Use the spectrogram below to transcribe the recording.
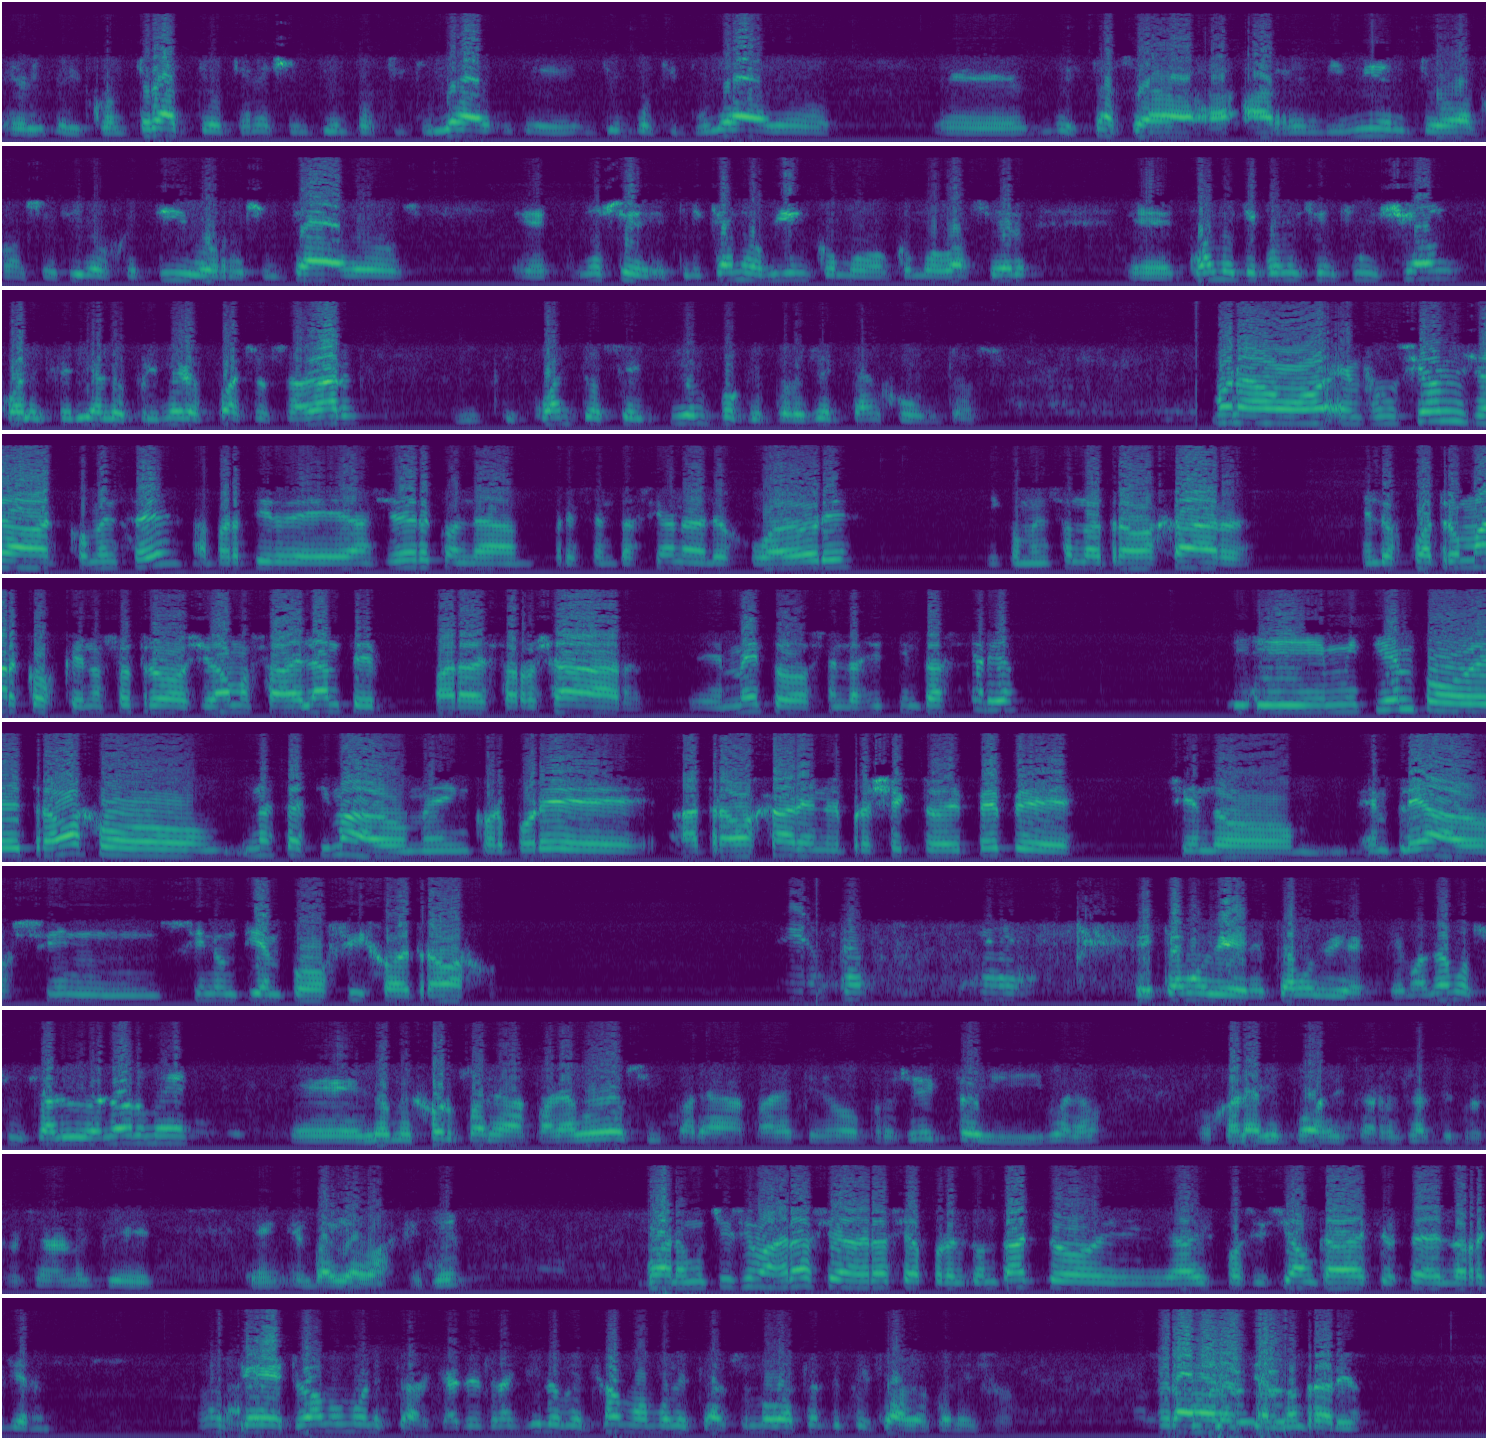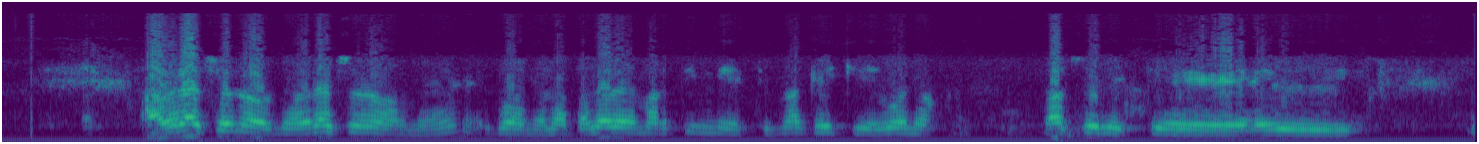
el, contrato? ¿Tenés un tiempo estipulado? Eh, un tiempo estipulado eh, ¿Estás a, rendimiento, a conseguir objetivos, resultados? Eh, no sé, explícanos bien cómo, cómo va a ser. Eh, ¿Cuándo te pones en función? ¿Cuáles serían los primeros pasos a dar? y cuánto es el tiempo que proyectan juntos? Bueno, en función ya comencé a partir de ayer con la presentación a los jugadores y comenzando a trabajar en los cuatro marcos que nosotros llevamos adelante para desarrollar eh, métodos en las distintas áreas. Y mi tiempo de trabajo no está estimado. Me incorporé a trabajar en el proyecto de Pepe siendo empleado, sin, sin un tiempo fijo de trabajo. Está muy bien, está muy bien. Te mandamos un saludo enorme, eh, lo mejor para, para vos y para, para este nuevo proyecto y bueno, ojalá que puedas desarrollarte profesionalmente en, en Bahía Básquet. ¿eh? Bueno, muchísimas gracias, gracias por el contacto y a disposición cada vez que ustedes lo requieren. Ok, te vamos a molestar, quédate tranquilo que te vamos a molestar, somos bastante pesados con eso. No será molestia, al contrario. Abrazo enorme, abrazo enorme. ¿eh? Bueno, la palabra de Martín este, que bueno, va a ser este, el,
